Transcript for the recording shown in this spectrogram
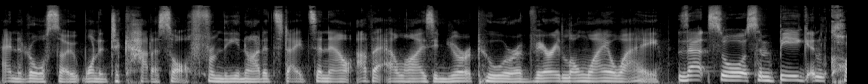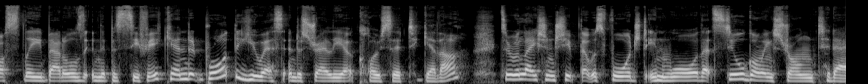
And it also wanted to cut us off from the United States and our other allies in Europe who were a very long way away. That saw some big and costly battles in the Pacific and it brought the US and Australia closer together. It's a relationship that was forged in war that's still going strong today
